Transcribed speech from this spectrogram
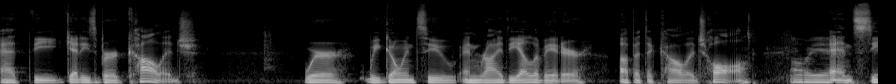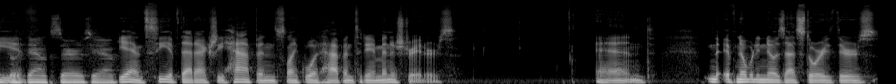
at the Gettysburg College where we go into and ride the elevator up at the college hall. oh yeah. and see if- downstairs. Yeah. Yeah, and see if that actually happens, like what happened to the administrators. And if nobody knows that story, there's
